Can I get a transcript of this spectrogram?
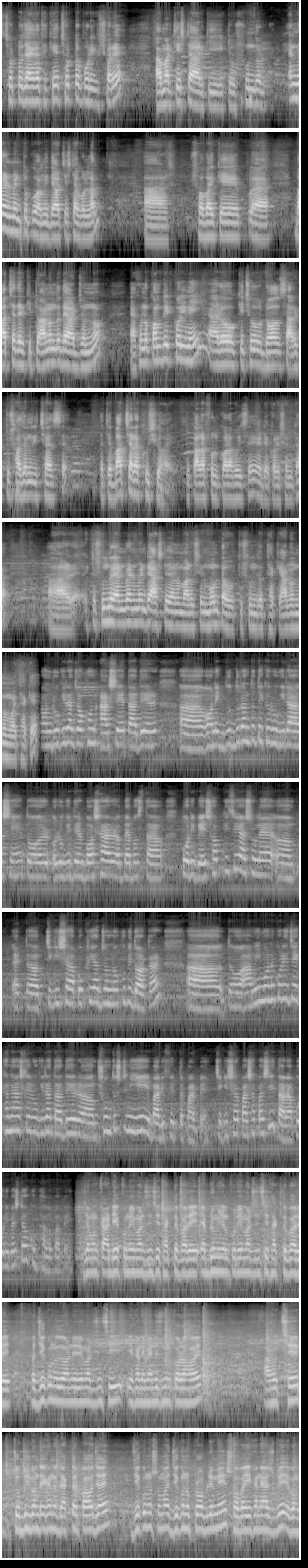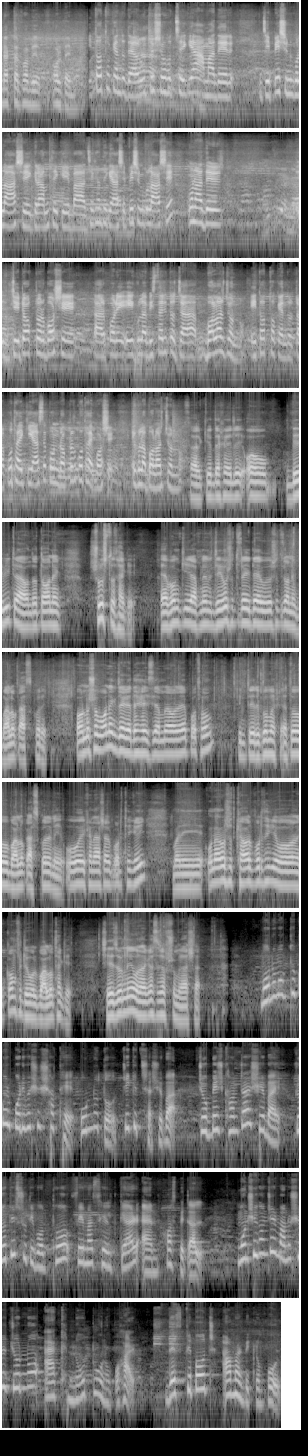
ছোট্ট জায়গা থেকে ছোট্ট পরিসরে আমার চেষ্টা আর কি একটু সুন্দর এনভায়রনমেন্টটুকু আমি দেওয়ার চেষ্টা করলাম। আর সবাইকে বাচ্চাদেরকে একটু আনন্দ দেওয়ার জন্য এখনও কমপ্লিট করি নেই। আরও কিছু ডলস আর একটু সাজানোর ইচ্ছা আছে, যাতে বাচ্চারা খুশি হয়। একটু কালারফুল করা হয়েছে ডেকোরেশনটা আর একটা সুন্দর এনভায়রনমেন্টে আসলে যেন মানুষের মনটাও একটু সুন্দর থাকে, আনন্দময় থাকে। রোগীরা যখন আসে, তাদের অনেক দূর দূরান্ত থেকে রুগীরা আসে, তো রুগীদের বসার ব্যবস্থা, পরিবেশ সব কিছুই আসলে একটা চিকিৎসা প্রক্রিয়ার জন্য খুবই দরকার। তো আমি মনে করি যে এখানে আসলে রুগীরা তাদের সন্তুষ্টি নিয়েই বাড়ি ফিরতে পারবে। চিকিৎসার পাশাপাশি তারা পরিবেশটাও খুব ভালো পাবে। যেমন কার্ডিয়াক কোনো ইমার্জেন্সি থাকতে পারে অ্যাবডোমিনাল কোনো ইমার্জেন্সি থাকতে পারে বা যে কোনো ধরনের ইমার্জেন্সি এখানে ম্যানেজমেন্ট করা হয়। আর হচ্ছে চব্বিশ ঘণ্টা এখানে ডাক্তার পাওয়া যায়। যে কোনো সময় যে কোনো প্রবলেমে সবাই এখানে আসবে এবং ডাক্তার পাবে অল টাইম এই তথ্য কেন্দ্র দেওয়ার উদ্দেশ্য হচ্ছে গিয়ে আমাদের যে পেশেন্টগুলো আসে গ্রাম থেকে বা যেখান থেকে আসে, পেশেন্টগুলো আসে, ওনাদের যে ডক্টর বসে, তারপরে এইগুলা বিস্তারিত যা বলার জন্য, এই তথ্য কেন্দ্রটা কোথায় কি আছে, কোন ডক্টর কোথায় বসে, এগুলা বলার জন্য। স্যারকে দেখাইলে, ও বেবিটা অন্তত অনেক সুস্থ থাকে, এবং কি আপনার যে ওষুধটাই দেয়, ওই ওষুধটা অনেক ভালো কাজ করে। অন্য সব অনেক জায়গায় দেখাইছি আমরা প্রথম কিন্তু এরকম এত ভালো কাজ করে নেই। ও এখানে আসার পর থেকেই মানে ওনার ওষুধ খাওয়ার পর থেকে ও অনেক কমফোর্টেবল ভালো থাকে। সেই জন্যে ওনার কাছে সবসময় আসা। মনোমুগ্ধকর পরিবেশের সাথে উন্নত চিকিৎসা সেবা। চব্বিশ ঘণ্টা সেবায় প্রতিশ্রুতিবদ্ধ famous health care and hospital মুন্সীগঞ্জের মানুষের জন্য এক নতুন উপহার। ডেস্ক রিপোর্ট আমার বিক্রমপুর।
